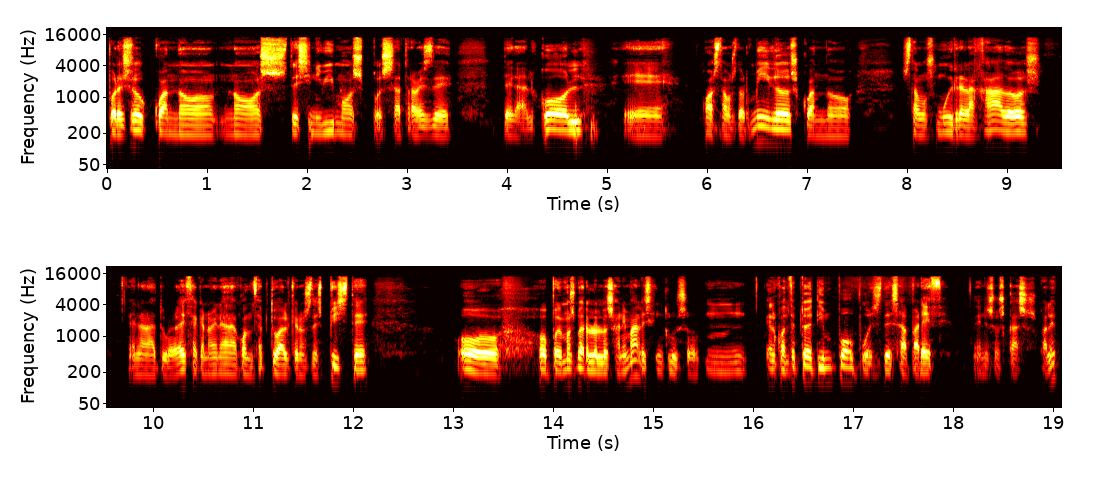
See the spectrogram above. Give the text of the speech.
Por eso cuando nos desinhibimos pues a través de, del alcohol, cuando estamos dormidos, cuando estamos muy relajados en la naturaleza, que no hay nada conceptual que nos despiste, o, o podemos verlo en los animales incluso, mm, el concepto de tiempo pues desaparece en esos casos, ¿vale?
